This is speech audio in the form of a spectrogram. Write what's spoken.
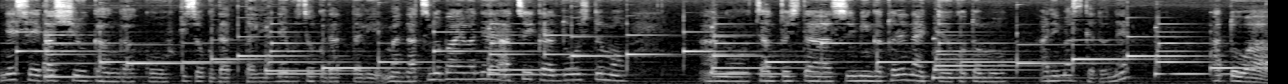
ね、生活習慣がこう不規則だったり寝不足だったり、まあ、夏の場合はね暑いからどうしてもあのちゃんとした睡眠が取れないっていうこともありますけどね。あとは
